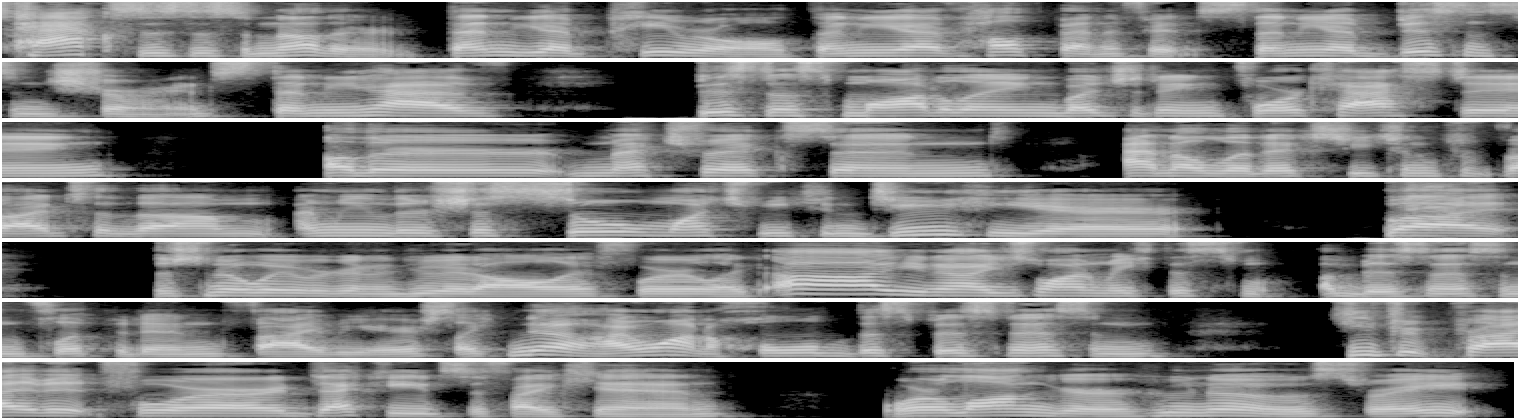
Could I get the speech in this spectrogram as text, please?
Taxes is another. Then you have payroll. Then you have health benefits. Then you have business insurance. Then you have business modeling, budgeting, forecasting, other metrics and analytics you can provide to them. I mean, there's just so much we can do here, but there's no way we're going to do it all if we're like, oh, you know, I just want to make this a business and flip it in five years. Like, no, I want to hold this business and keep it private for decades if I can or longer. Who knows, right?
